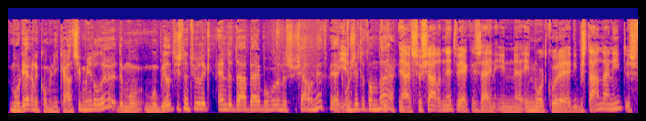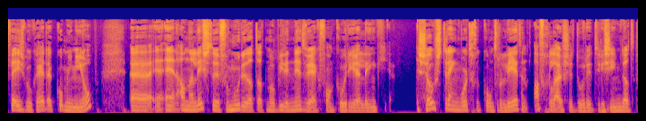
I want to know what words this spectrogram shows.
moderne communicatiemiddelen. De mo- mobieltjes natuurlijk. En de daarbij behorende sociale netwerken. Hoe zit het dan daar? Ja, sociale netwerken zijn in, eh, in Noord-Korea, die bestaan daar niet. Dus Facebook, hè, daar kom je niet op. Eh, en, en analisten vermoeden dat dat mobiele netwerk van Korea Link... ja, zo streng wordt gecontroleerd en afgeluisterd door het regime... dat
